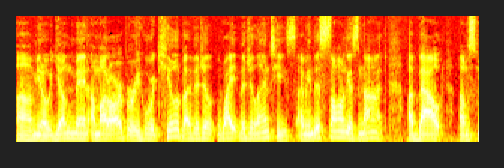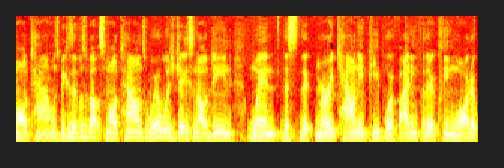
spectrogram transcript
um, you know, young men, Ahmaud Arbery, who were killed by vigil- white vigilantes. I mean, this song is not about um, small towns, because if it was about small towns, where was Jason Aldean when this, the Murray County people were fighting for their clean water?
